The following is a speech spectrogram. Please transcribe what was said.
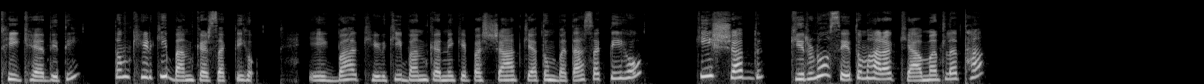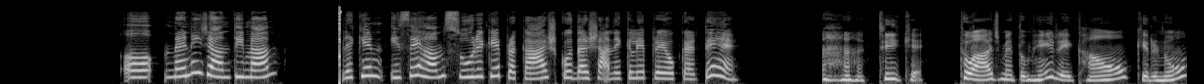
ठीक है अदिति। तुम खिड़की बंद कर सकती हो। एक बार खिड़की बंद करने के पश्चात क्या तुम बता सकती हो कि शब्द किरणों से तुम्हारा क्या मतलब था? अ, मैं नहीं जानती मैम लेकिन इसे हम सूर्य के प्रकाश को दर्शाने के लिए प्रयोग करते हैं। ठीक है। तो आज मैं तुम्हें रेखाओं, किरणों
